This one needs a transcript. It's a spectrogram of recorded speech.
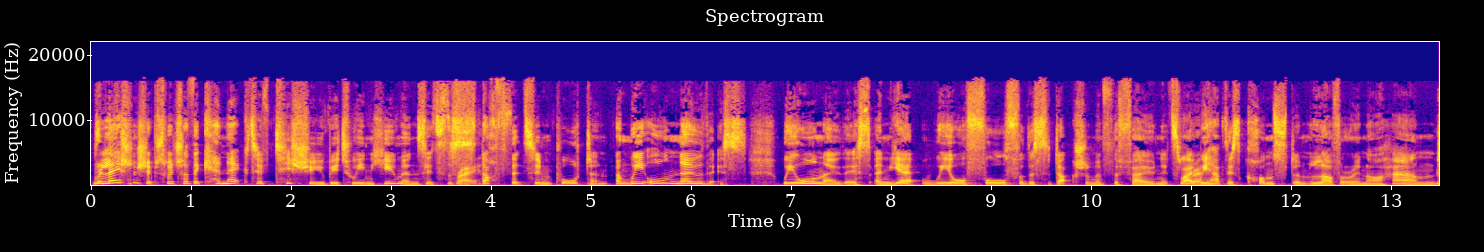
relationships which are the connective tissue between humans it's the Right. stuff that's important and we all know this we all know this and yet we all fall for the seduction of the phone it's like we Right. Mm-hmm. have this constant lover in our hand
